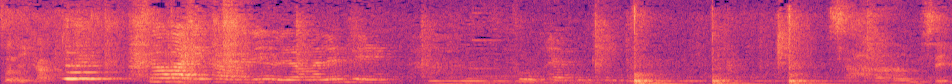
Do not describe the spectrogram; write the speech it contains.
สวัสดีครับ สวัสดีค่ะ วันนี้หนูจะมาเล่นเพลงภูมิแพ้ภูมิผิดสามสิบ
